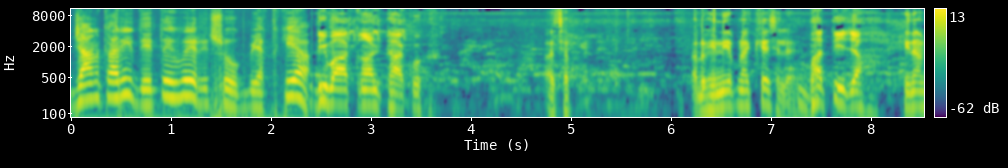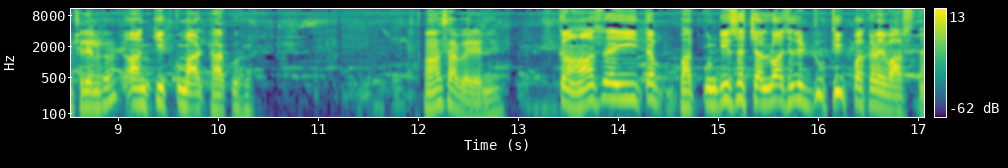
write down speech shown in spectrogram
जानकारी देते हुए शोक व्यक्त किया। दिवाकर ठाकुर। अच्छा। रोहिणी अपना क्या चले? भतीजा। नाम चले उनका? अंकित कुमार ठाकुर। कहाँ से आवे रहे कहाँ से ई तब भतकुंडी से चलवा चले ड्यूटी पकड़े वास्ते।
